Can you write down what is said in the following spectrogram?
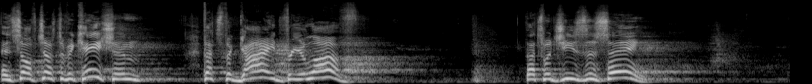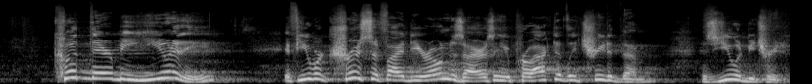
and self justification, that's the guide for your love. That's what Jesus is saying. Could there be unity if you were crucified to your own desires and you proactively treated them as you would be treated?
